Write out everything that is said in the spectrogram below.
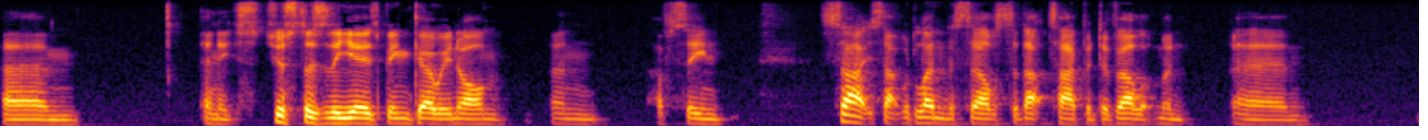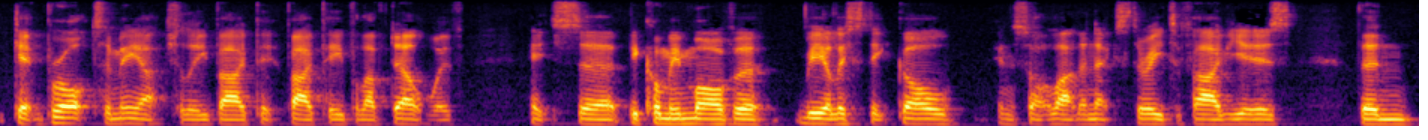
Um, and it's just as the year's been going on, and I've seen sites that would lend themselves to that type of development um, get brought to me actually by by people I've dealt with. It's uh, becoming more of a realistic goal in sort of like the next three to five years than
